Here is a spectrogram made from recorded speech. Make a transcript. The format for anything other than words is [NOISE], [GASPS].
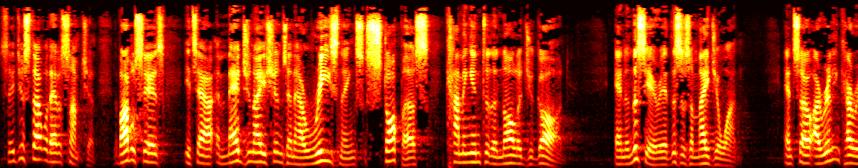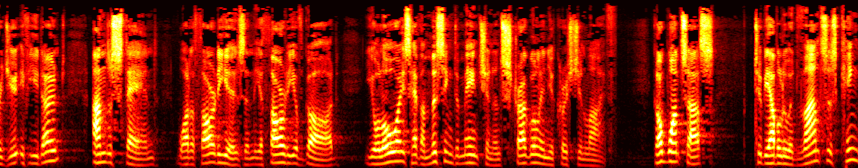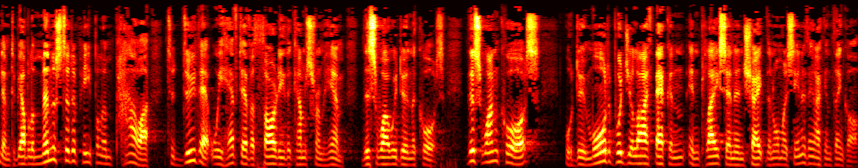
See, just start with that assumption. The Bible says it's our imaginations and our reasonings stop us coming into the knowledge of God. And in this area, this is a major one. And so I really encourage you, if you don't understand what authority is and the authority of God, you'll always have a missing dimension and struggle in your Christian life. God wants us to be able to advance His kingdom, to be able to minister to people in power. To do that, we have to have authority that comes from Him. This is why we're doing the course. This one course will do more to put your life back in, in place and in shape than almost anything I can think of.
